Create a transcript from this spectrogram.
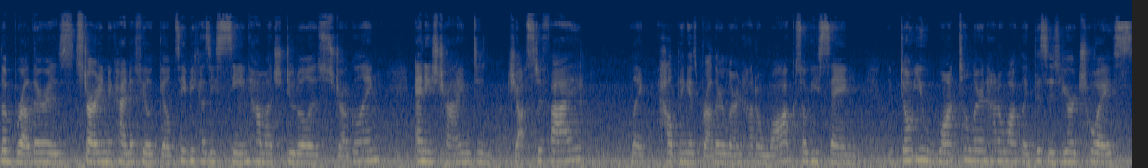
the brother is starting to kind of feel guilty because he's seeing how much Doodle is struggling and he's trying to justify like helping his brother learn how to walk. So he's saying, "Don't you want to learn how to walk? Like this is your choice."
